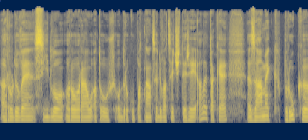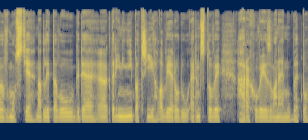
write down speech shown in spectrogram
rodové sídlo Rorau a to už od roku 1524, ale také zámek Pruk v Mostě nad Litavou, kde, který nyní patří hlavě rodu Ernstovi Harachů Habachovi zvanému Bepo.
